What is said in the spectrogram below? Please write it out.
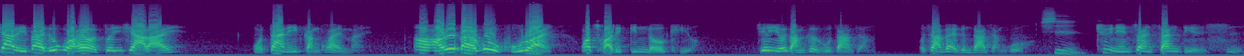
下礼拜如果还有蹲下来，我带你赶快买。啊，下礼拜如果有苦软，我带你跟楼去哦。今天有档个股大涨，我上礼拜也跟大家讲过，是去年赚三点四，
